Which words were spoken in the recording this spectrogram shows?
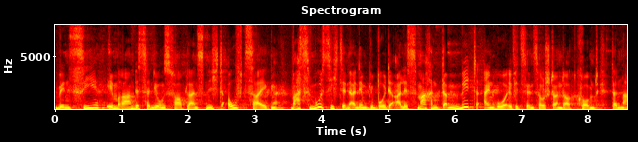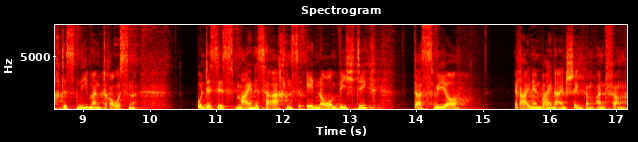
wenn Sie im Rahmen des Sanierungsfahrplans nicht aufzeigen, was muss ich denn an dem Gebäude alles machen, damit ein hoher Effizienzhausstandard kommt, dann macht es niemand draußen. Und es ist meines Erachtens enorm wichtig, dass wir reinen Wein einschenken am Anfang.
